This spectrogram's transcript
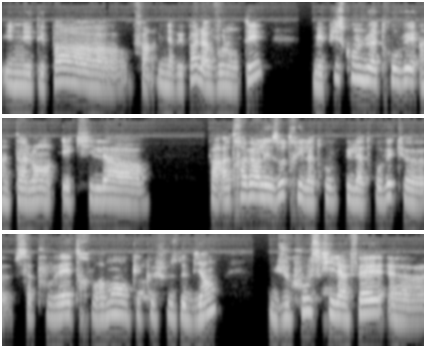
il n'était pas, enfin, il n'avait pas la volonté, mais puisqu'on lui a trouvé un talent et qu'il a enfin, à travers les autres, il a, trouvé, il a trouvé que ça pouvait être vraiment quelque chose de bien. Du coup, ce qu'il a fait, euh,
